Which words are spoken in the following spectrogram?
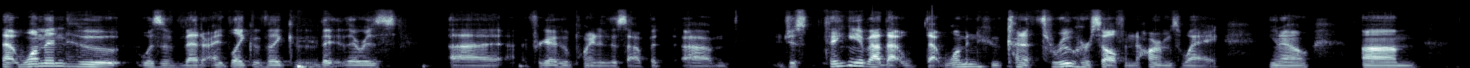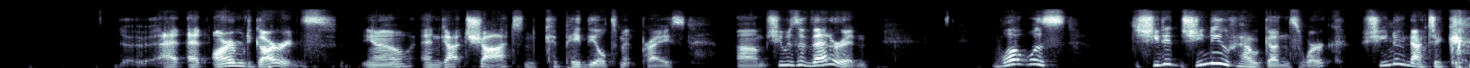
that woman who was a veteran. Like like the, there was. Uh, I forget who pointed this out, but um, just thinking about that that woman who kind of threw herself into harm's way, you know, um, at at armed guards, you know, and got shot and paid the ultimate price. Um, she was a veteran what was she did she knew how guns work she knew not to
